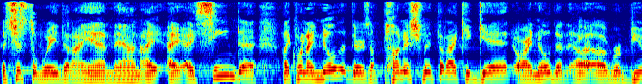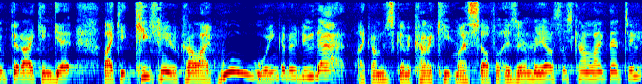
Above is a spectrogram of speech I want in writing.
That's just the way that I am, man. I, I, I, seem to, like when I know that there's a punishment that I could get, or I know that a, a rebuke that I can get, like it keeps me kind of like, woo, ain't going to do that. Like I'm just going to kind of keep myself. Is there anybody else that's kind of like that too?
